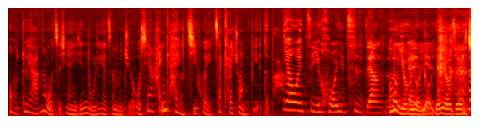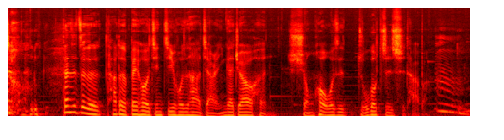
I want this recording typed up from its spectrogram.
哦，对啊，那我之前已经努力了这么久，我现在还应该还有机会再开创别的吧？要为自己活一次这样子。哦，有有有也有这种。但是这个他的背后的经济或是他的家人，应该就要很雄厚，或是足够支持他吧？嗯。嗯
